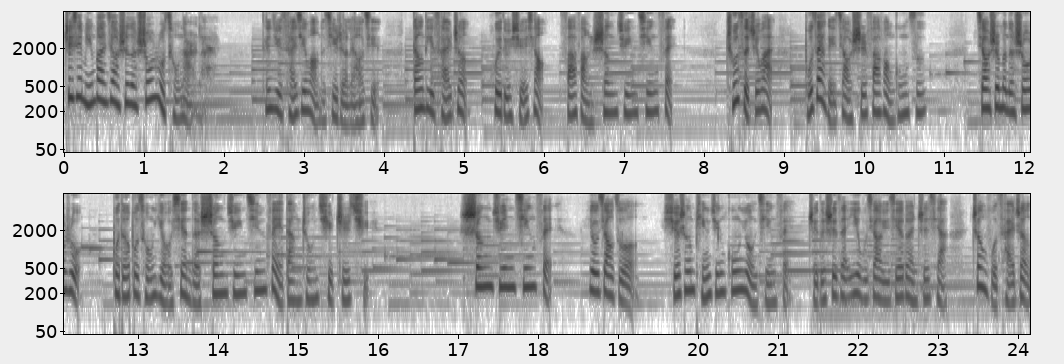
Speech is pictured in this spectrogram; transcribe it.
这些民办教师的收入从哪儿来？根据财经网的记者了解，当地财政。会对学校发放生均经费，除此之外，不再给教师发放工资，教师们的收入不得不从有限的生均经费当中去支取。生均经费又叫做学生平均公用经费，指的是在义务教育阶段之下，政府财政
